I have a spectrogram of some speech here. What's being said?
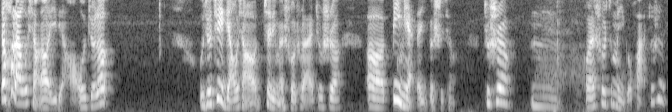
但后来我想到了一点啊，我觉得。我觉得这一点我想要这里面说出来，就是呃避免的一个事情，就是嗯，我来说这么一个话，就是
